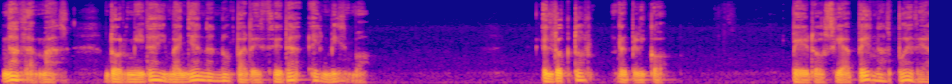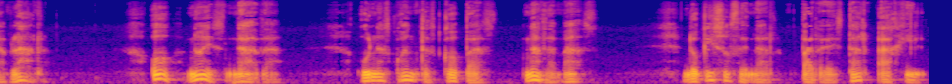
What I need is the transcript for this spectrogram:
Nada más. Dormirá y mañana no parecerá el mismo». El doctor replicó. «Pero si apenas puede hablar». «Oh, no es nada. Unas cuantas copas, nada más». No quiso cenar para estar ágil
